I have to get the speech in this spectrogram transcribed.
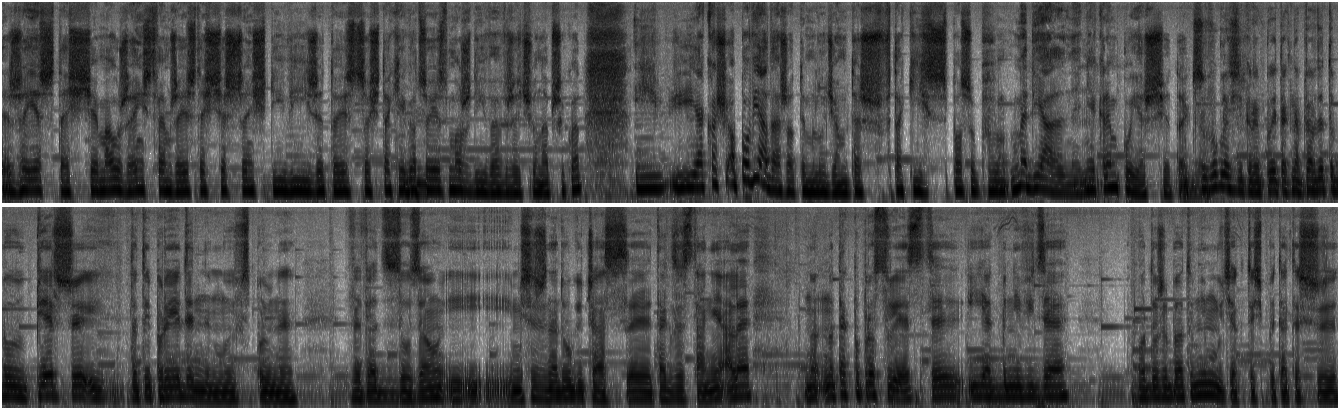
że jesteście małżeństwem, że jesteście szczęśliwi że to jest coś takiego, co jest możliwe w życiu na przykład. I, I, jakoś opowiadasz o tym ludziom też w taki sposób medialny, nie krępujesz się tego. Czy w ogóle się krępuję? Tak naprawdę to był pierwszy i do tej pory jedyny mój wspólny wywiad z Zuzą i, i, i myślę, że na długi czas y, tak zostanie, ale no, no tak po prostu jest y, i jakby nie widzę powodu, żeby o tym nie mówić. Jak ktoś pyta też, y,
